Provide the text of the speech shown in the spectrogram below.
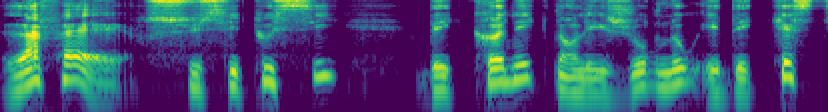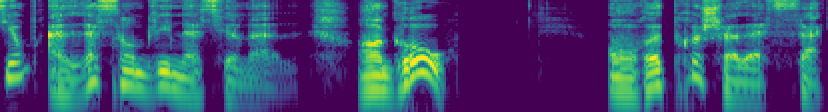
L'affaire suscite aussi des chroniques dans les journaux et des questions à l'Assemblée nationale. En gros, on reproche à la SAC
